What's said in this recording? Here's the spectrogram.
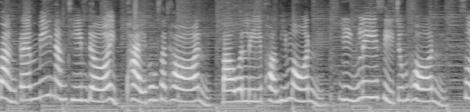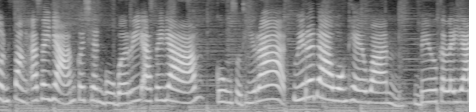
ฝั่งแกรมมี่นำทีมโดย ไผ่พงศธรปาวลีพรพิมล หญิงลีสีจุมพล ส่วนฝั่งอาสยามก็เช่นบูเบอรี่อาสยาม กุ้งสุธิราช วิรดาวงเทวัน บิวกัลยา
